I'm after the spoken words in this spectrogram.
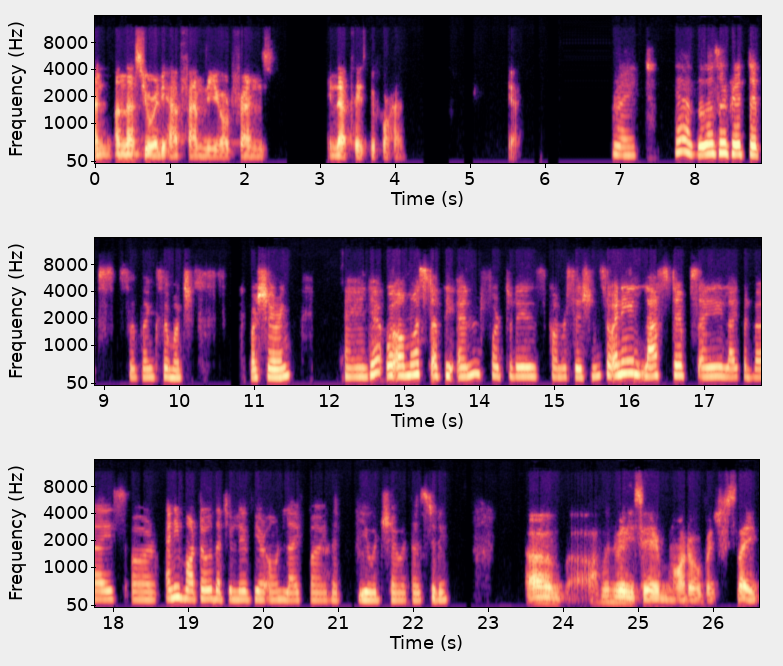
un- unless you already have family or friends in that place beforehand. Yeah. Right. Yeah, those are great tips. So thanks so much for sharing. And yeah, we're almost at the end for today's conversation. So, any last tips, any life advice, or any motto that you live your own life by that you would share with us today? Um, I wouldn't really say a motto, but just like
